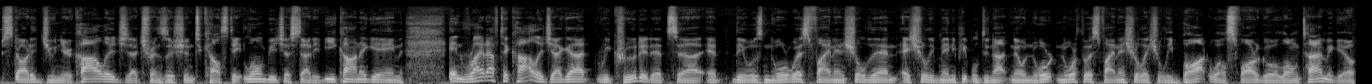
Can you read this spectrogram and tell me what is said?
started junior college. I transitioned to Cal State Long Beach. I studied econ again, and right after college, I got recruited at uh, at there was Norwest Financial. Then actually, many people do not know Nor- Northwest Financial actually bought Wells Fargo a long time ago.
